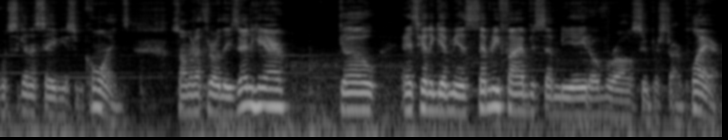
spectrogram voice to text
which is going to save you some coins. So I'm going to throw these in here, go, and it's going to give me a 75 to 78 overall Superstar player.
